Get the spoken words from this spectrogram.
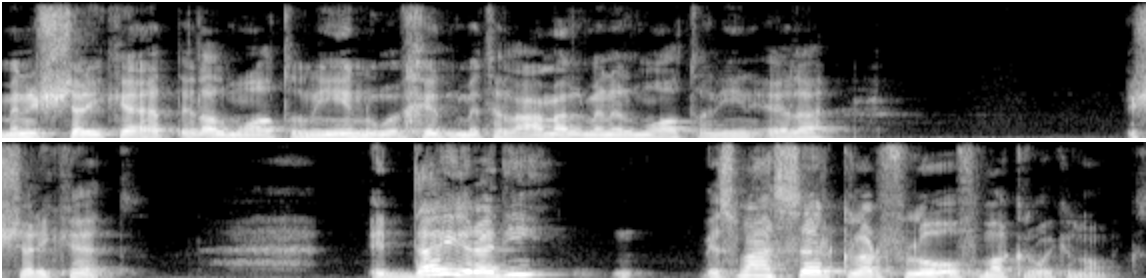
من الشركات إلى المواطنين وخدمة العمل من المواطنين إلى الشركات. الدايرة دي اسمها circular flow of macroeconomics.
